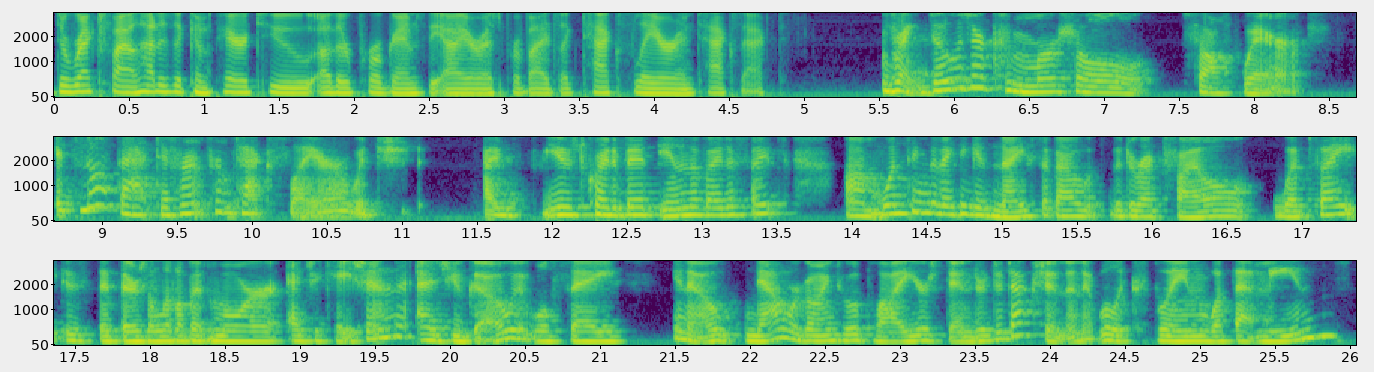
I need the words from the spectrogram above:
direct file, how does it compare to other programs the IRS provides, like TaxSlayer and TaxAct? Right, those are commercial software. It's not that different from TaxSlayer, which I've used quite a bit in the VITA sites. Um, one thing that I think is nice about the direct file website is that there's a little bit more education as you go. It will say, you know, now we're going to apply your standard deduction, and it will explain what that means.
